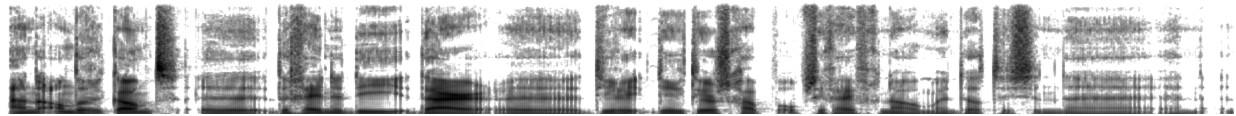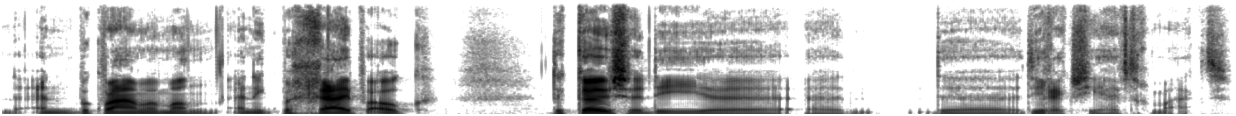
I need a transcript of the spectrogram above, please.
Aan de andere kant, uh, degene die daar directeurschap op zich heeft genomen, dat is een, een, een, bekwame man. En ik begrijp ook de keuze die de directie heeft gemaakt.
